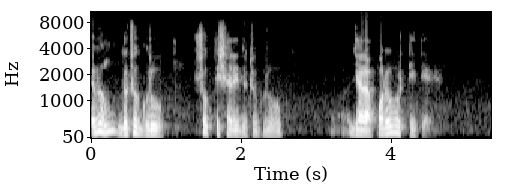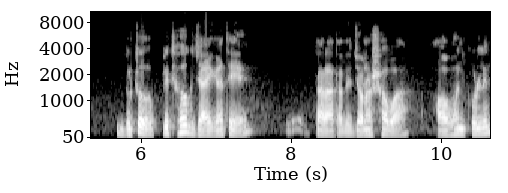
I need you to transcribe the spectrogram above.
এবং দুটো গ্রুপ, শক্তিশালী দুটো গ্রুপ, যারা পরবর্তীতে দুটো পৃথক জায়গাতে তারা তাদের জনসভা আহ্বান করলেন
